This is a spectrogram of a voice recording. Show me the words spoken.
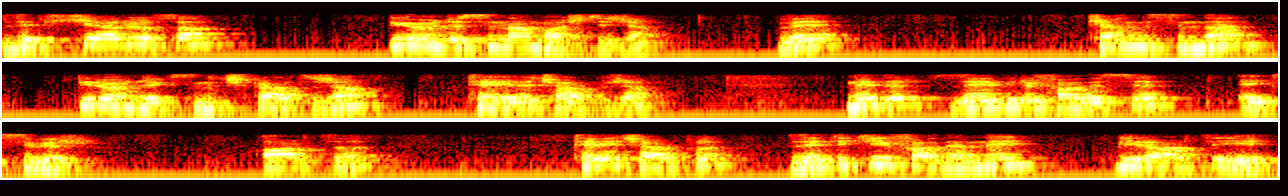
Z2'yi arıyorsam bir öncesinden başlayacağım. Ve kendisinden bir öncekisini çıkartacağım. T ile çarpacağım. Nedir? Z1 ifadesi eksi 1 artı T çarpı Z2 ifadem ne? 1 artı i.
